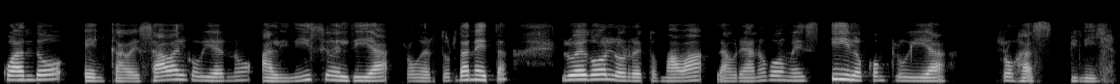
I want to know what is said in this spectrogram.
cuando encabezaba el gobierno al inicio del día Roberto Urdaneta, luego lo retomaba Laureano Gómez y lo concluía Rojas Pinilla.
